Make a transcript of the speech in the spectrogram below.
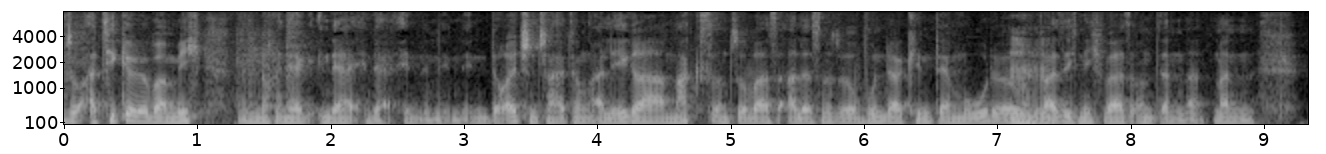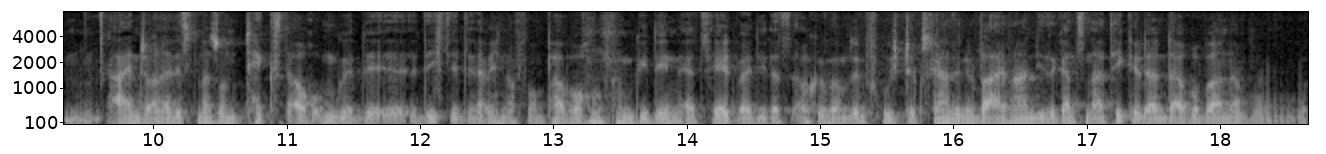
so Artikel über mich, noch in der, in der, in der, in, in, in deutschen Zeitungen, Allegra, Max und sowas alles, ne, so Wunderkind der Mode mhm. und weiß ich nicht was. Und dann hat man hm, ein Journalist mal so einen Text auch umgedichtet, den habe ich noch vor ein paar Wochen irgendwie denen erzählt, weil die das auch gekommen sind, Frühstücksfernsehen, überall waren diese ganzen Artikel dann darüber, ne, wo,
